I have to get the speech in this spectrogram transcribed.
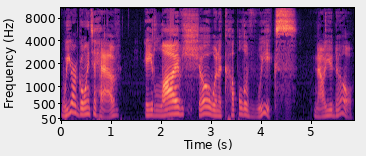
we are going to have a live show in a couple of weeks. Now you know.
